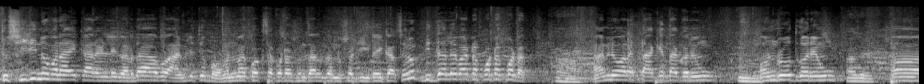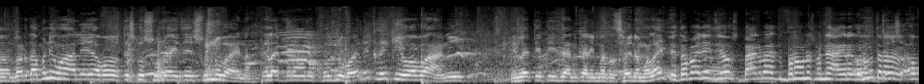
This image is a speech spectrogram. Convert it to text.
त्यो सिडी नबनाएको कारणले गर्दा अब हामीले त्यो भवनमा कक्षा कोठा सञ्चालन गर्न सकिरहेका छैनौँ। विद्यालयबाट पटक पटक हामीले उहाँलाई ताकेता गऱ्यौँ अनुरोध गऱ्यौँ। गर्दा पनि उहाँले अब त्यसको सुनाइ चाहिँ सुन्नु भएन। त्यसलाई बनाउन खोज्नु भएन। खै के हो अब हामी यसलाई त्यति जानकारीमा त छैन मलाई। तपाईँले जे होस् बार बार बनाउनुहोस् भन्ने आग्रह गर्नु तर अब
